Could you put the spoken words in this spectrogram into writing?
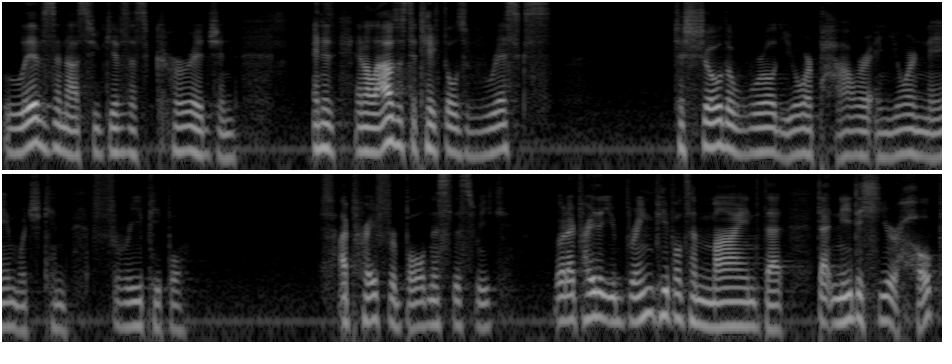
lives in us, who gives us courage and, and, is, and allows us to take those risks to show the world your power and your name, which can free people. I pray for boldness this week. Lord, I pray that you bring people to mind that, that need to hear hope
